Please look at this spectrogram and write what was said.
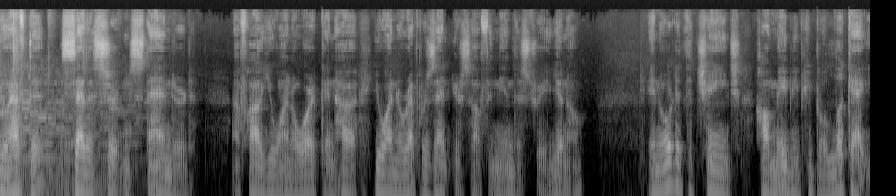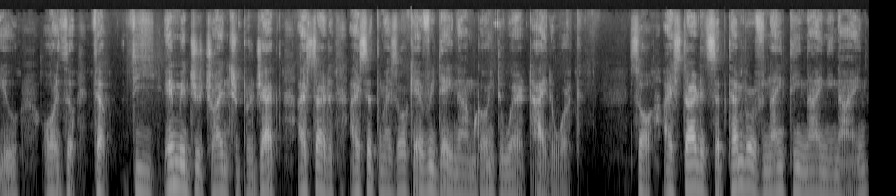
you have to set a certain standard of how you want to work and how you want to represent yourself in the industry, you know. In order to change how maybe people look at you or the, the, the image you're trying to project, I started, I said to myself, okay, every day now I'm going to wear a tie to work. So I started September of 1999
